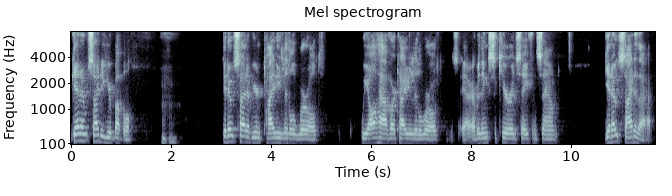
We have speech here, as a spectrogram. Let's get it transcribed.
get outside of your bubble. Mhm. Get outside of your tidy little world. We all have our tidy little world. Everything's secure and safe and sound. Get outside of that.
